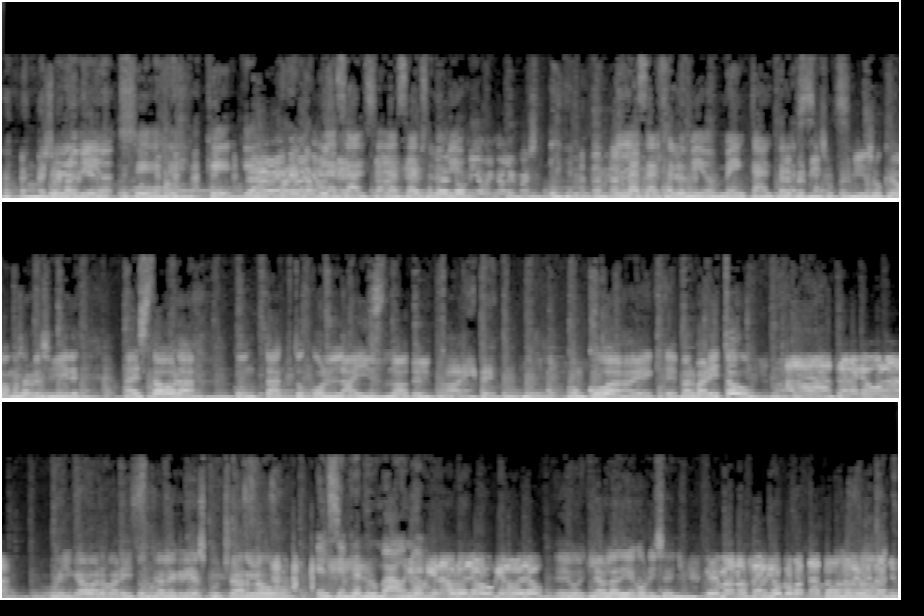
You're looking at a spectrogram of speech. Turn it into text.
Eso lo mío, sí. ¿Qué? ¿Qué? La salsa, la salsa lo mío. venga, le muestro. La salsa lo mío, me encanta. Eh, la permiso, permiso, que vamos a recibir a esta hora contacto con la isla del Caribe. Con Cuba. Eh, eh, Barbarito. ¡Aló, Acere, qué bola! Oiga, Barbarito, qué alegría escucharlo. Él siempre rumbado, ¿no? ¿Con quién hablo yo? ¿Con quién hablo yo? Eh, hoy- le habla Diego Briseño. Mi hermano Sergio, ¿cómo estás tú, No, Sergio no, Briseño?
